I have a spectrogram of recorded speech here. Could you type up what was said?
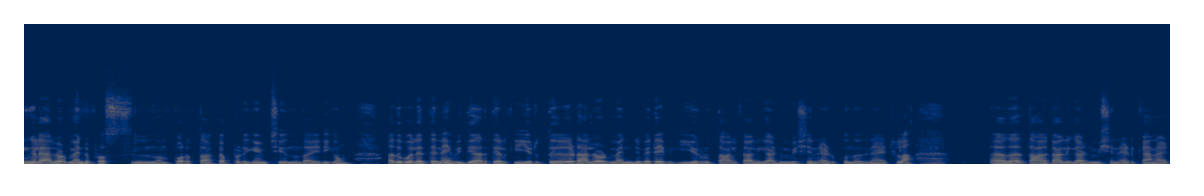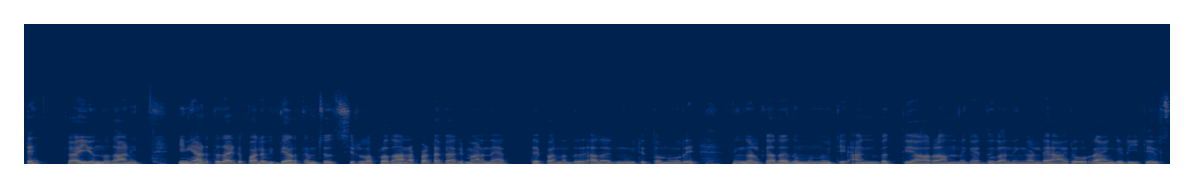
നിങ്ങളെ അലോട്ട്മെന്റ് പ്രോസസ്സിൽ നിന്നും പുറത്താക്കപ്പെടുകയും ചെയ്യുന്നതായിരിക്കും. അതുപോലെ തന്നെ വിദ്യാർത്ഥികൾക്ക് ഈ ഒരു തേർഡ് അലോട്ട്മെന്റ് വരെ ഈ ഒരു താൽക്കാലിക അഡ്മിഷൻ എടുക്കുന്നതിനായിട്ടുള്ള അതായത് താൽക്കാലിക അഡ്മിഷൻ എടുക്കാനായിട്ട് കഴിയുന്നതാണ്. ഇനി അടുത്തതായിട്ട് പല വിദ്യാർത്ഥികളും ചോദിച്ചിട്ടുള്ള പ്രധാനപ്പെട്ട കാര്യമാണ് നേരത്തെ പറഞ്ഞത് അതായത് നൂറ്റി തൊണ്ണൂറ് നിങ്ങൾക്ക് അതായത് മുന്നൂറ്റി അൻപത്തി ആറാണെന്ന് കരുതുക. നിങ്ങളുടെ ആ ഒരു റാങ്ക് ഡീറ്റെയിൽസ്.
